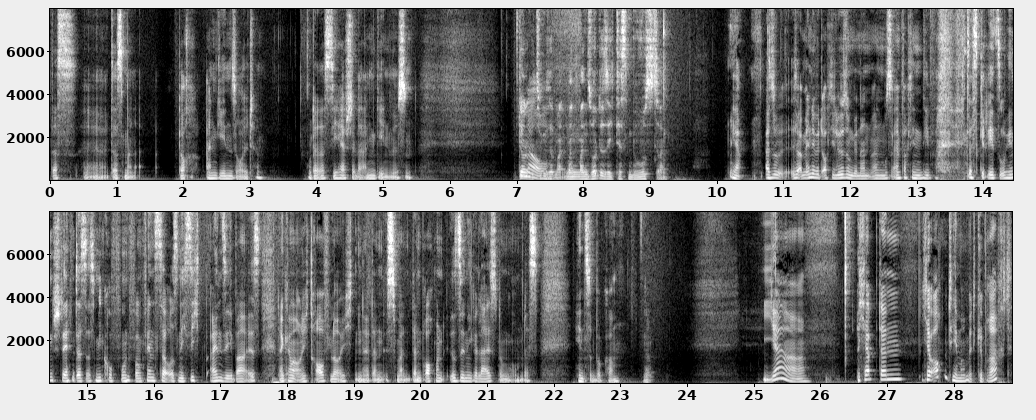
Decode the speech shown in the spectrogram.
dass, äh, dass man doch angehen sollte. Oder dass die Hersteller angehen müssen. Genau. Ja, man, man, man sollte sich dessen bewusst sein. Ja, also am Ende wird auch die Lösung genannt. Man muss einfach den, die, das Gerät so hinstellen, dass das Mikrofon vom Fenster aus nicht sicht einsehbar ist. Dann kann man auch nicht draufleuchten. Ne? Dann ist man, dann braucht man irrsinnige Leistung, um das hinzubekommen. Ja. Ja, ich habe dann, ich habe auch ein Thema mitgebracht.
